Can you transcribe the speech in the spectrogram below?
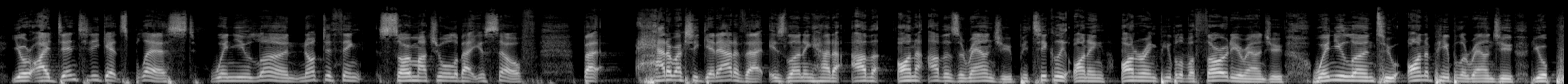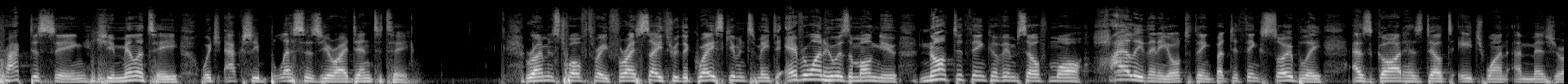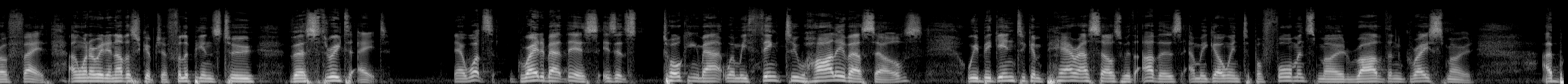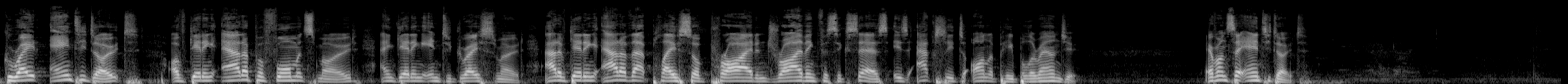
your identity gets blessed when you learn not to think so much all about yourself, but how to actually get out of that is learning how to other, honor others around you, particularly honoring, honoring people of authority around you. When you learn to honor people around you, you're practicing humility, which actually blesses your identity. Romans 12:3 For I say through the grace given to me to everyone who is among you not to think of himself more highly than he ought to think but to think soberly as God has dealt to each one a measure of faith. I want to read another scripture Philippians 2 verse 3 to 8. Now what's great about this is it's talking about when we think too highly of ourselves we begin to compare ourselves with others and we go into performance mode rather than grace mode. A great antidote of getting out of performance mode and getting into grace mode. Out of getting out of that place of pride and driving for success is actually to honor people around you. Everyone say antidote.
